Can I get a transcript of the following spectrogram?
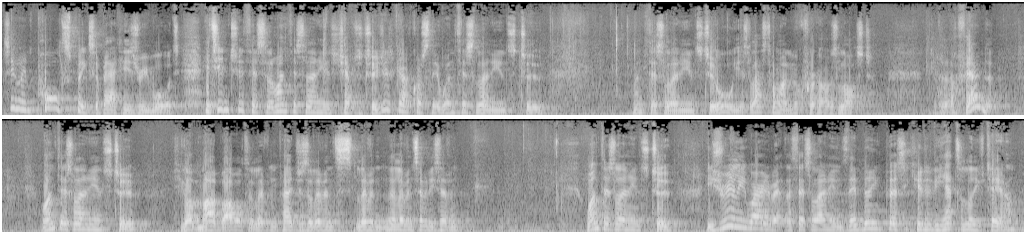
See, when Paul speaks about his rewards, it's in 2 Thessalonians, 1 Thessalonians chapter 2. Just go across there, 1 Thessalonians 2. 1 Thessalonians 2. Oh, yes, last time I looked for it, I was lost. I found it. 1 Thessalonians 2. You've got my Bible, it's 11 pages, 11, 11, 1177. 1 Thessalonians 2. He's really worried about the Thessalonians. They're being persecuted. He had to leave town.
